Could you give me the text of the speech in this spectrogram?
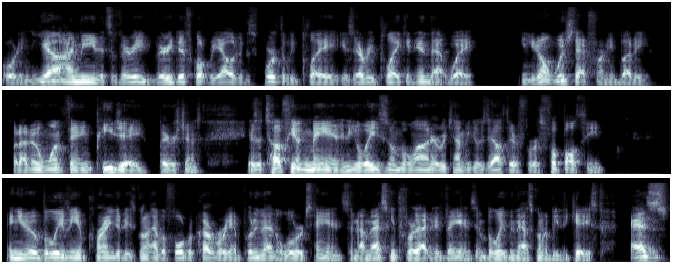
quoting, yeah, I mean, it's a very, very difficult reality of the sport that we play is every play can end that way. And you don't wish that for anybody. But I know one thing, PJ, Perris Jones, is a tough young man and he lays it on the line every time he goes out there for his football team. And, you know, believing and praying that he's going to have a full recovery and putting that in the Lord's hands. And I'm asking for that in advance and believing that's going to be the case. As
